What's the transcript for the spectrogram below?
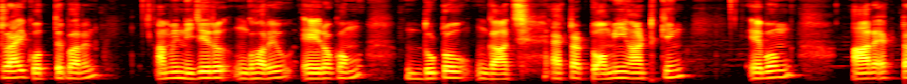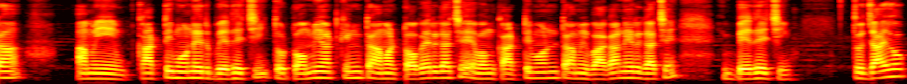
ট্রাই করতে পারেন। আমি নিজের ঘরেও এইরকম দুটো গাছ, একটা টমি আটকিং এবং আর একটা আমি কাটিমনের বেঁধেছি। তো টমি আটকিংটা আমার টবের গাছে এবং কাটিমনটা আমি বাগানের গাছে বেঁধেছি। তো যাই হোক,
